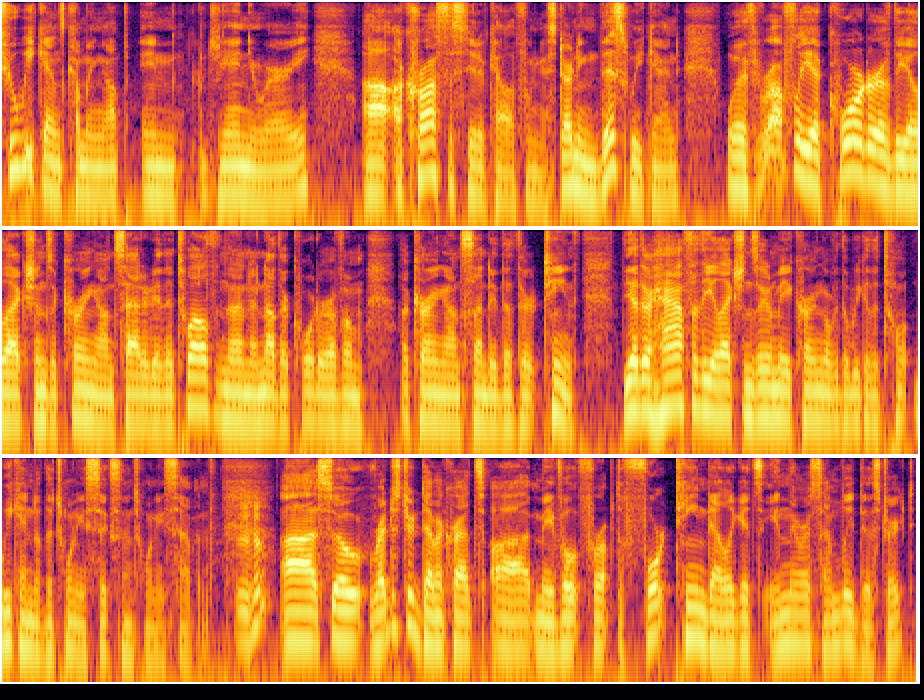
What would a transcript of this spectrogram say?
two weekends coming up in January uh, across the state of California, starting this weekend, with roughly a quarter of the elections occurring on Saturday the 12th, and then another quarter of them occurring on Sunday the 13th. The other half of the elections are going to be occurring over the week of the tw- weekend of the 26th and 27th. Mm-hmm. Uh, so, registered Democrats uh, may vote for up to 14 delegates in their assembly district.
